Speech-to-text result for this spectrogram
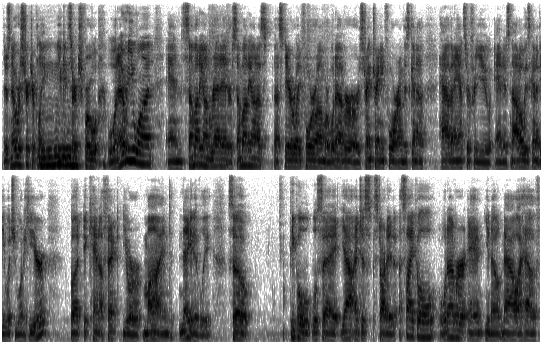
there's no restrictor plate. You can mm-hmm. search for whatever you want, and somebody on Reddit or somebody on a, a steroid forum or whatever or a strength training forum is gonna have an answer for you, and it's not always gonna be what you want to hear, but it can affect your mind negatively. So people will say, "Yeah, I just started a cycle or whatever, and you know now I have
